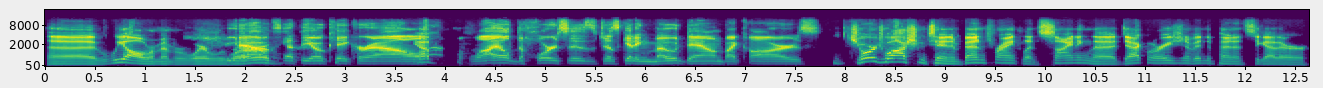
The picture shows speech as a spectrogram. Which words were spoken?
Uh, we all remember where we were. At the OK Corral. Yep. Wild horses just getting mowed down by cars. George Washington and Ben Franklin signing the Declaration of Independence together.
